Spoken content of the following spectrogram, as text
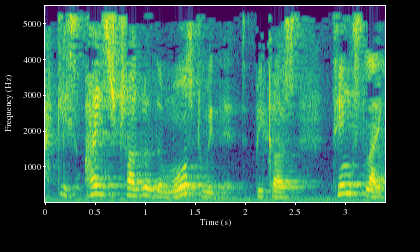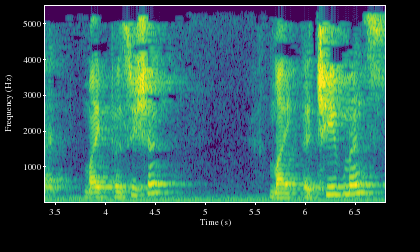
at least I struggle the most with it because things like my position, my achievements,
